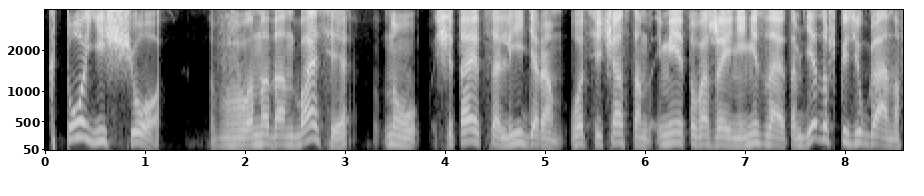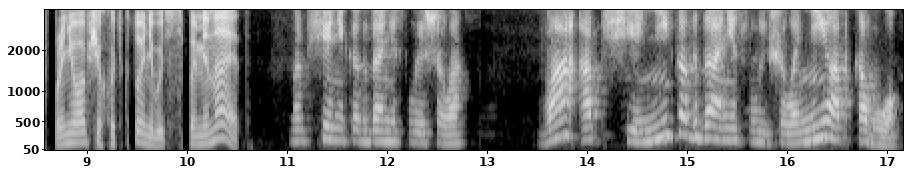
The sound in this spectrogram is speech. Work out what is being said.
кто еще в, на Донбассе, ну, считается лидером, вот сейчас там имеет уважение, не знаю, там дедушка Зюганов, про него вообще хоть кто-нибудь вспоминает? Вообще никогда не слышала. Вообще никогда не слышала ни от кого.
